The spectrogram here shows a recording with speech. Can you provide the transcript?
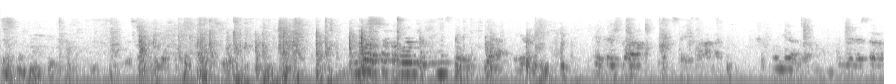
I know, it's like the orange or green thing. Yeah, very. There's the, what's the space, uh, Oh, yeah. and there's uh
